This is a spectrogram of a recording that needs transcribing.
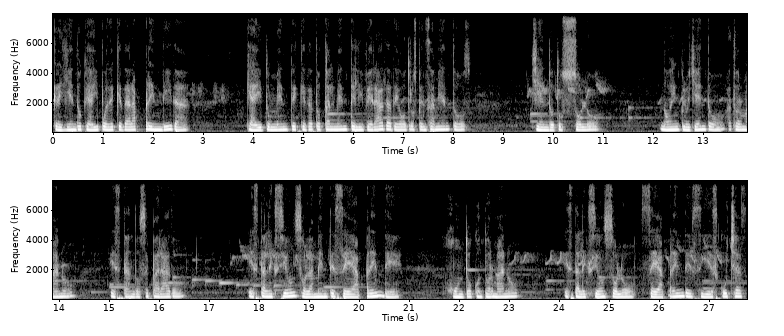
creyendo que ahí puede quedar aprendida, que ahí tu mente queda totalmente liberada de otros pensamientos, yendo tú solo, no incluyendo a tu hermano, estando separado. Esta lección solamente se aprende junto con tu hermano. Esta lección solo se aprende si escuchas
